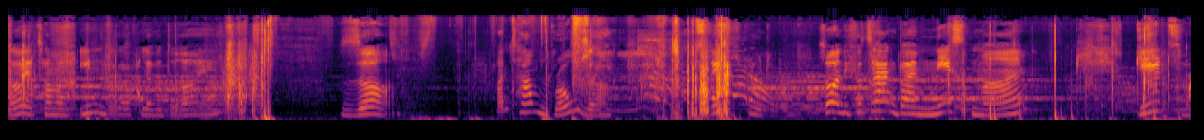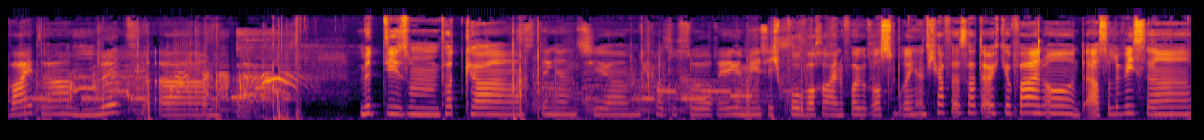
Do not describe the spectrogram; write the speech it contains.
So, jetzt haben wir ihn sogar auf Level 3. So. Und haben Rosa. Das ist richtig gut. So, und ich würde sagen, beim nächsten Mal geht's weiter mit, ähm, mit diesem Podcast-Dingens hier. Ich versuche so regelmäßig pro Woche eine Folge rauszubringen. Und ich hoffe, es hat euch gefallen und hasta la vista.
